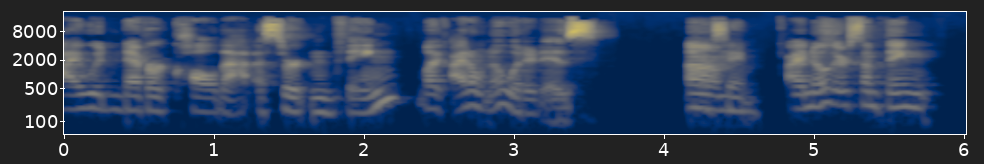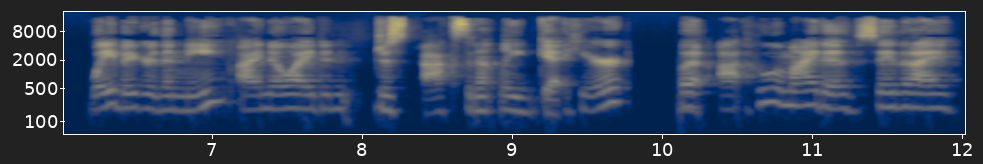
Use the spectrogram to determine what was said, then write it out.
I would never call that a certain thing. Like I don't know what it is. Um, yeah. I know there's something way bigger than me. I know I didn't just accidentally get here, but I, who am I to say that I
